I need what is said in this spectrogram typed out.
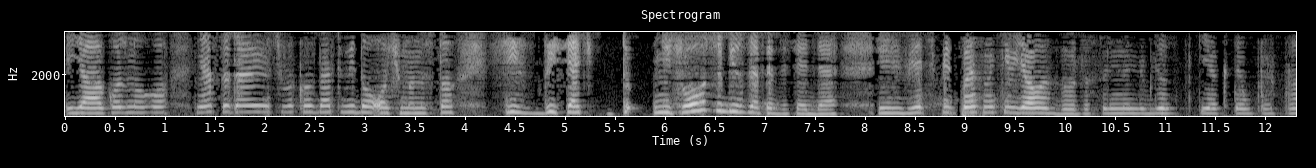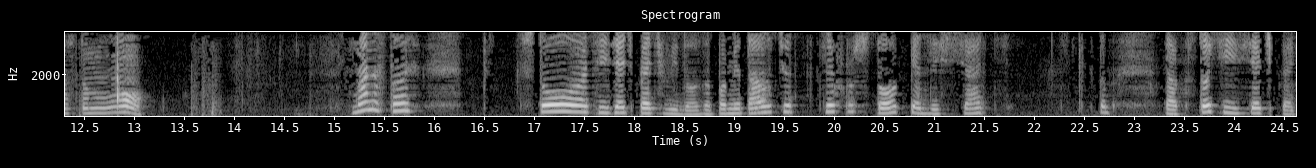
я кожного дня стараюсь викладати відео. Ось у мене 160, д- нічого собі за 50 де. І від підписників я вас дуже сильно люблю за такий актив. Просто ну. У мене 100, 165 відео. Запам'ятали цю цифру 150. Скільки там? Так, 165.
